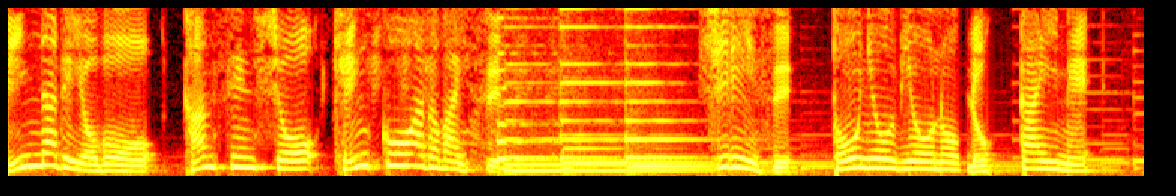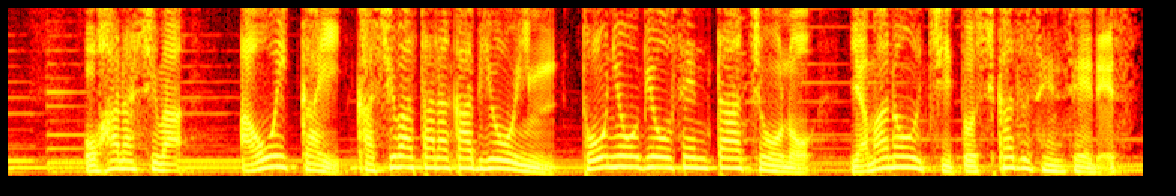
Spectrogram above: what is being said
みんなで予防感染症健康アドバイス。シリーズ糖尿病の6回目。お話は青い会柏田中病院糖尿病センター長の山内俊和先生です。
